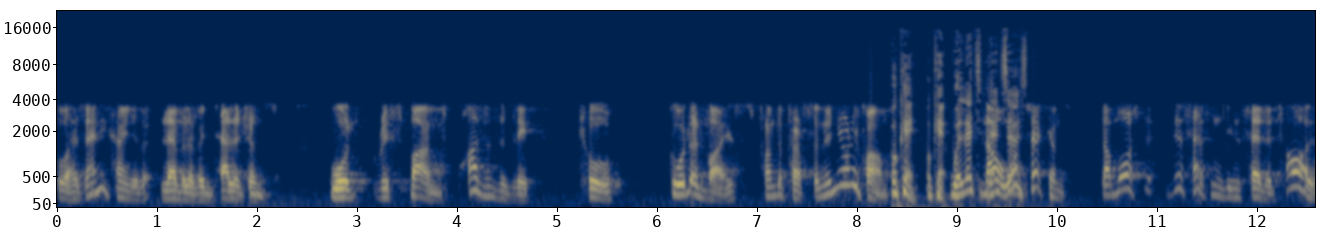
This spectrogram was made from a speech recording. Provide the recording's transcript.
who has any kind of level of intelligence, would respond positively to good advice from the person in uniform. Okay, okay. Well, let's now let's one second. The most this hasn't been said at all.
